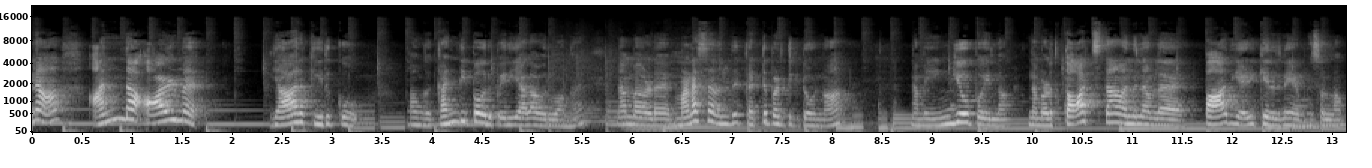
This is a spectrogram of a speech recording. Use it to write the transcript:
ஏன்னா அந்த ஆழ்மை யாருக்கு இருக்கோ அவங்க கண்டிப்பாக ஒரு பெரிய ஆளாக வருவாங்க. நம்மளோட மனசை வந்து கட்டுப்படுத்திக்கிட்டோம்னா நம்ம எங்கேயோ போயிடலாம். நம்மளோட தாட்ஸ் தான் வந்து நம்மளை பாதி அழிக்கிறதுனே அப்படின்னு சொல்லலாம்.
